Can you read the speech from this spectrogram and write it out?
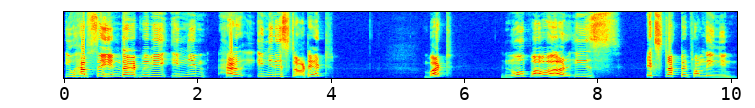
You have seen that maybe engine has engine is started, but no power is extracted from the engine.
